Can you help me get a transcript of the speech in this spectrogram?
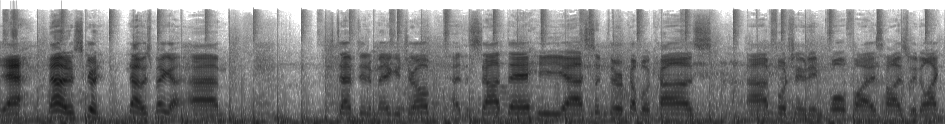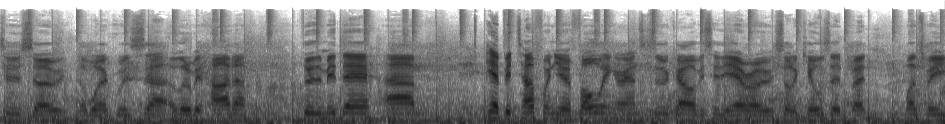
Yeah, no, it was good. No, it was mega. Um, Stav did a mega job at the start there. He uh, slipped through a couple of cars. Uh, unfortunately, we didn't qualify as high as we'd like to, so the work was uh, a little bit harder through the mid there. Um, yeah, a bit tough when you're following around Suzuka. Obviously, the aero sort of kills it, but once we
